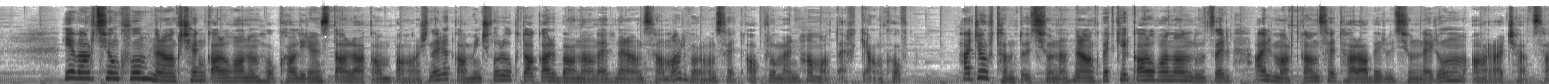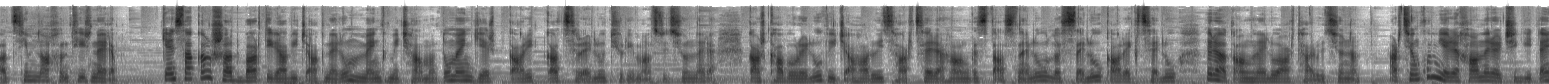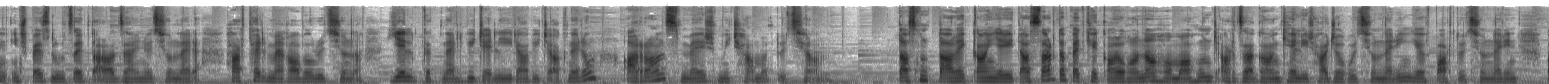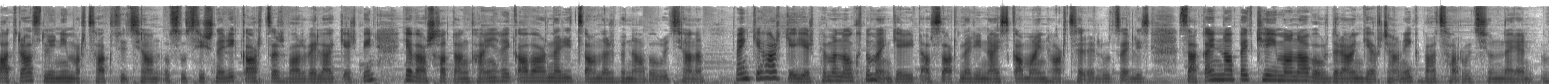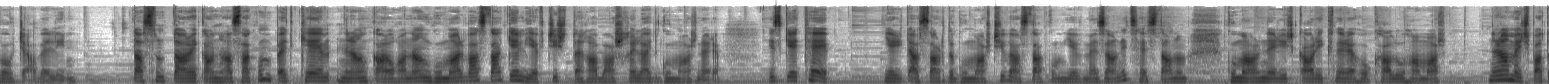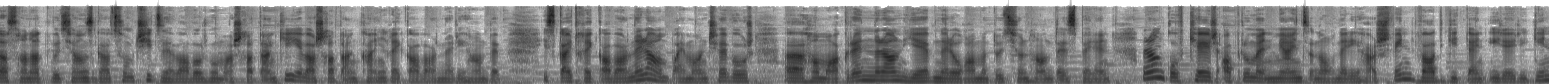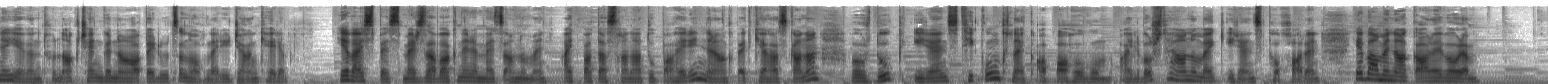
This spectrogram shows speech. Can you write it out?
Եվ արդյունքում նրանք չեն կարողանում հոգալ իրենց տարական պահանջները կամ ինչ որ օգտակար բան անել նրանց համար, որոնց հետ ապրում են համատեղ կյանքով։ Հաջորդ հմտությունը. նրանք պետք է կարողանան լուծել այլ մարդկանց հետ հարաբերություններում առաջացած հիմնախնդիրները Կենսական շատ բարդ իրավիճակներում մենք միջամտում ենք, երբ կարիք կա ցրելու թյուրիմացությունները, կարգավորելու վիճահարույց հարցերը հանգստացնելու, լսելու, կարեկցելու, վերականգնելու արդարությունը։ Արդյունքում երեխաները չգիտեն ինչպես լուծել տարաձայնությունները, հարթել մեղավորությունը, ելք գտնել վիճելի իրավիճակներում առանց մեր միջամտության։ 18 տարեկան երիտասարդը պետք է կարողանա համահունչ արձագանքել իր հաջողություններին եւ պարտություններին, պատրաստ լինի մրցակցության ուսուցիչների կարծր վարվելակերպին եւ աշխատանքային ղեկավարների ծանր բնավորությանը։ Մենք իհարկե երբեմն օգնում ենք երիտասարդներին այս կամ այն հարցերը լուծելիս, սակայն նա պետք է իմանա, որ դրան երջանիկ բացառություններ են, ոչ ավելին։ 18 տարեկան հասակում պետք է նրանք կարողանան գումար վաստակել եւ ճիշտ տեղաբաշխել այդ գումարները։ Իսկ եթե երիտասարդը գումար չի վաստակում եւ մեզանից է ստանում գումարներ իր կարիքները հոգալու համար, Նրա մեջ պատասխանատվության զգացում չի ձևավորվում աշխատանքի եւ աշխատանքային ղեկավարների հանդեպ։ Իսկ այդ ղեկավարները անպայման չէ, որ համակրեն նրան եւ ներողամտություն հանդես բերեն։ Նրանք, ովքեր ապրում են միայն ծնողների հաշվին, ված գիտեն իրերի գինը եւ ընդունակ չեն գնահատելու ծնողների ջանքերը։ Եվ այսպես մեր զավակները մեծանում են։ Այդ պատասխանատու պահերին նրանք պետք է հասկանան, որ դուք իրենց թիկունքն եք ապահովում, այլ ոչ թե անում եք իրենց փոխարեն։ Եվ ամենակարևորը՝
